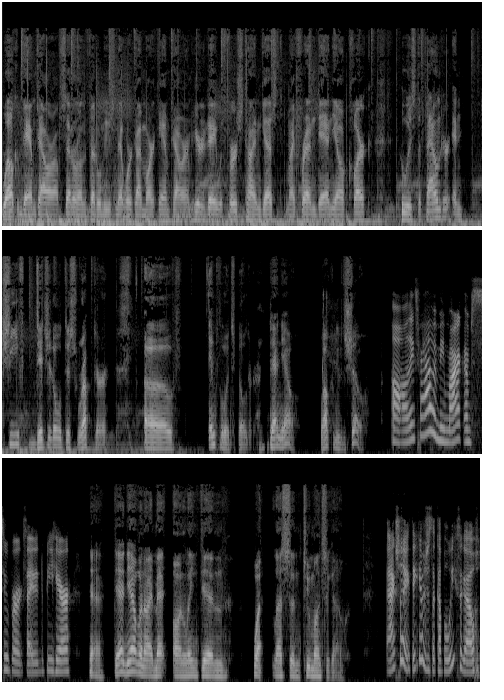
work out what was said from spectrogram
Welcome to Amtower Off Center on the Federal News Network. I'm Mark Amtower. I'm here today with first time guest, my friend Danielle Clark, who is the founder and chief digital disruptor of Influence Builder. Danielle, welcome to the show. Oh, thanks for having me, Mark. I'm super excited to be here. Yeah. Danielle and I met on LinkedIn, what, less than two months ago? Actually, I think it was just a couple weeks ago.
